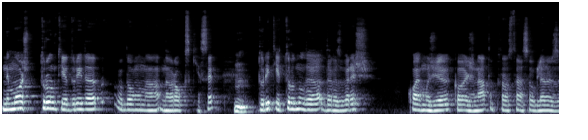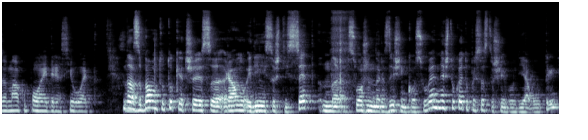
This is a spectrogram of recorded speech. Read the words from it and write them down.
не можеш, трудно ти е дори да, отдолу на, на рокския сет, дори ти е трудно да, да разбереш кой е мъжа, кой е жената, просто трябва да се огледаш за малко по-едрия силует. Да, забавното тук е, че са реално един и същи сет, на, сложен на различни класове, нещо, което присъстваше и в Diablo 3,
